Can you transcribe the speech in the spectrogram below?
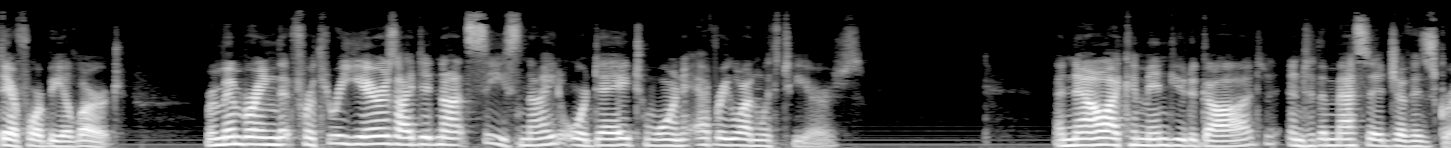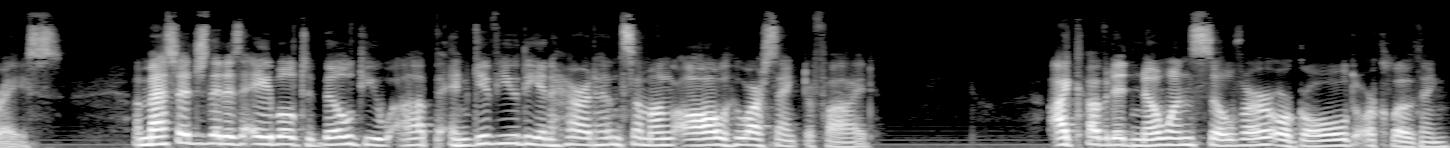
Therefore, be alert remembering that for three years I did not cease night or day to warn everyone with tears. And now I commend you to God and to the message of His grace, a message that is able to build you up and give you the inheritance among all who are sanctified. I coveted no one's silver or gold or clothing.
